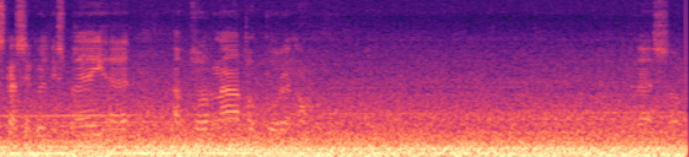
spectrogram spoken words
pazzesca se quel display è aggiornato oppure no. Adesso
